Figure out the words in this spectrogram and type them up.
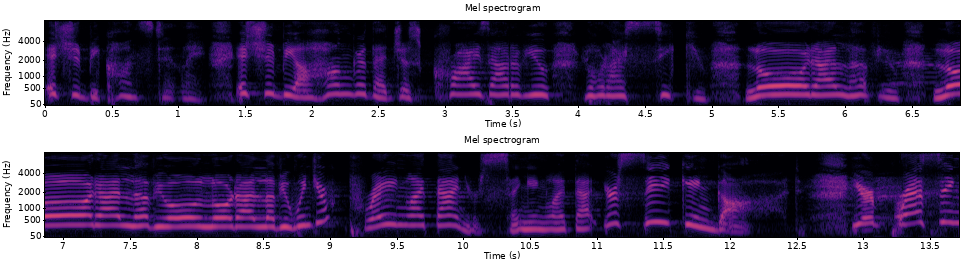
It should be constantly. It should be a hunger that just cries out of you, Lord, I seek you. Lord, I love you. Lord, I love you. Oh, Lord, I love you. When you're praying like that and you're singing like that, you're seeking God. You're pressing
